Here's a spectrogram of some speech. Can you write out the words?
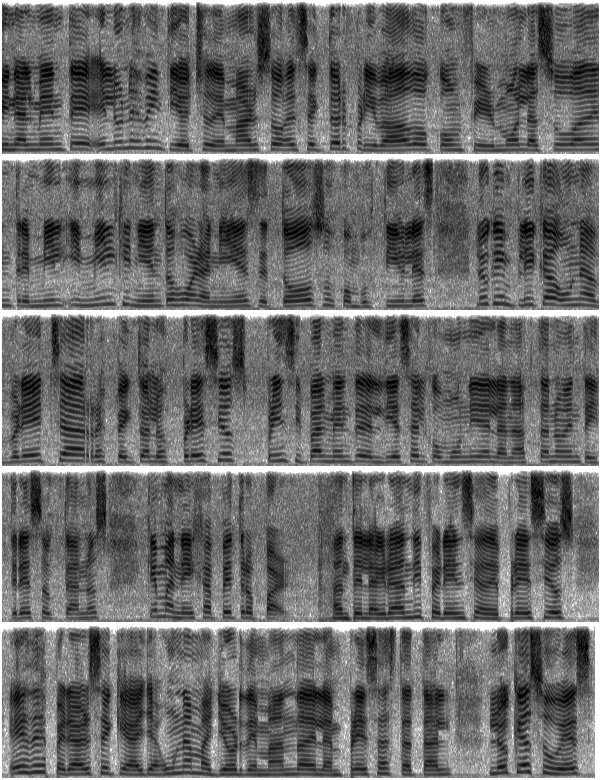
Finalmente, el lunes 28 de marzo, el sector privado confirmó la suba de entre 1.000 y 1.500 guaraníes de todos sus combustibles, lo que implica una brecha respecto a los precios principalmente del diésel común y de la nafta 93 octanos que maneja Petropar. Ante la gran diferencia de precios, es de esperarse que haya una mayor demanda de la empresa estatal, lo que a su vez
